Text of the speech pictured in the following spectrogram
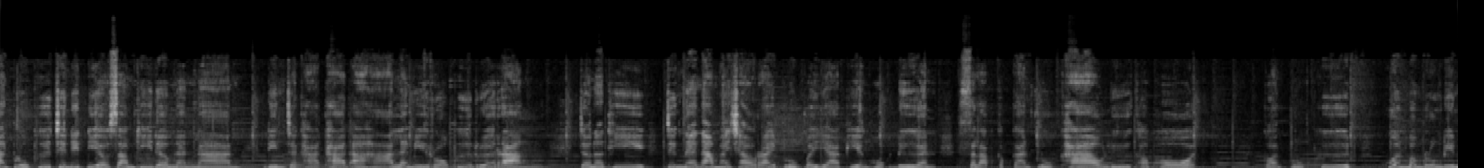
การปลูกพืชชนิดเดียวซ้ำที่เดิมนานๆ ดินจะขาดธาตุอาหารและมีโรคพืชเรื้อรัง เจ้าหน้าที่จึงแนะนำให้ชาวไร่ปลูกใบยาเพียง 6 เดือน สลับกับการปลูกข้าวหรือข้าวโพด ก่อนปลูกพืชควรบำรุงดิน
